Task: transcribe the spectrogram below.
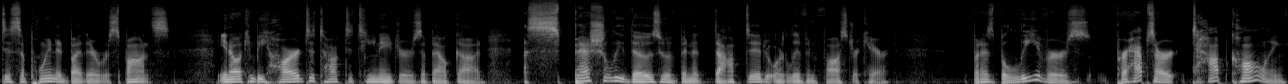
disappointed by their response. You know, it can be hard to talk to teenagers about God, especially those who have been adopted or live in foster care. But as believers, perhaps our top calling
